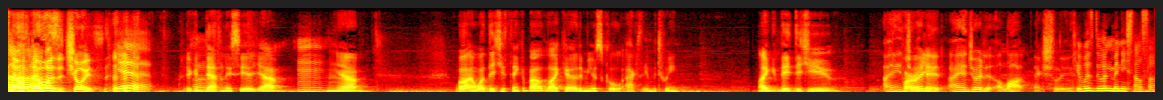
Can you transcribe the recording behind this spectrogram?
That, that was a choice. yeah. You can definitely see it, yeah. Mm-hmm. Yeah. Well, and what did you think about like uh, the musical act in between? Like, did, did you? I enjoyed Party. it. I enjoyed it a lot, actually. He was doing mini salsa.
